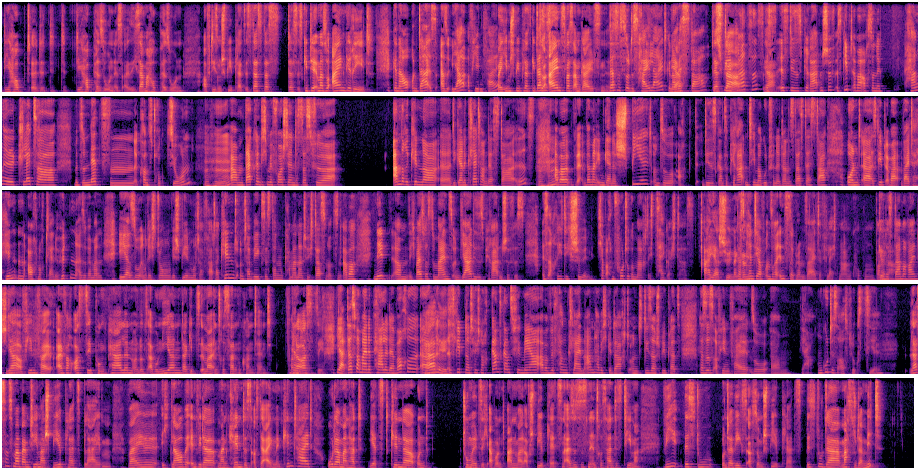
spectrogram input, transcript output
die, Haupt, äh, die, die- Hauptperson ist? Also ich sag mal Hauptperson auf diesem Spielplatz. Ist das das, das. Es gibt ja immer so ein Gerät. Genau, und da ist, also ja, auf jeden Fall. Bei jedem Spielplatz gibt es so ist- eins, was am geilsten ist. Das ist so das Highlight, genau, Ja. der Star des Der Star, Spielplatzes ja. ist, ist dieses Piratenschiff. Es gibt aber auch so eine Hangel-Kletter mit so Netzen-Konstruktion. Mhm. Ähm, da könnte ich mir vorstellen, dass das für andere Kinder, äh, die gerne klettern, der Star ist. Mhm. Aber wenn man eben gerne spielt und so auch dieses ganze Piratenthema gut findet, dann ist das der Star. Und äh, es gibt aber weiter hinten auch noch kleine Hütten. Also wenn man eher so in Richtung, wir spielen Mutter, Vater, Kind unterwegs ist, dann kann man natürlich das nutzen. Aber nee, ähm, ich weiß, was du meinst. Und ja, dieses Piratenschiff ist, ist auch richtig schön. Ich habe auch ein Foto gemacht. Ich zeige euch das. ah ja, schön. Dann Das könnt ihr auf unserer Instagram-Seite vielleicht mal angucken. Wollen wir das Genau. da mal reinstellen? Ja, auf jeden Fall. Einfach ostsee.perlen und uns abonnieren. Da gibt es immer interessanten Content. Von Genau. der Ostsee. Ja, das war meine Perle der Woche. Ähm, Herrlich. Es gibt natürlich noch ganz, ganz viel mehr, aber wir fangen klein an, habe ich gedacht. Und dieser Spielplatz, das ist auf jeden Fall so ähm, ja, ein gutes Ausflugsziel. Lass uns mal beim Thema Spielplatz bleiben, weil ich glaube, entweder man kennt es aus der eigenen Kindheit oder man hat jetzt Kinder und tummelt sich ab und an mal auf Spielplätzen. Also es ist ein interessantes Thema. Wie bist du unterwegs auf so einem Spielplatz? Bist du da, machst du da mit?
